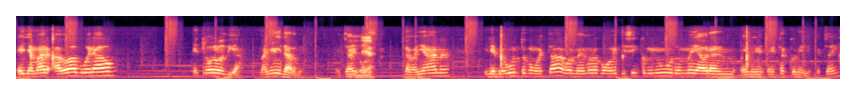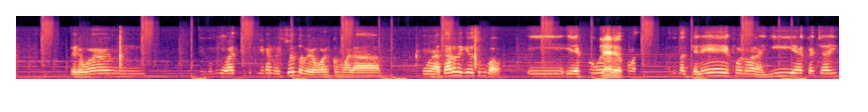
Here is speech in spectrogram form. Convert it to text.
es llamar a dos apoderados eh, todos los días, mañana y tarde, Ya. la mañana y le pregunto cómo está, bueno, me demoro como 25 minutos, media hora en, en- en estar con ellos, ¿cachai? Pero bueno, comillas, estoy explicando el sueldo, pero bueno, como a la una tarde quedo desocupado. Y, y después bueno, Claro. al teléfono, a las guías, ¿cachai?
